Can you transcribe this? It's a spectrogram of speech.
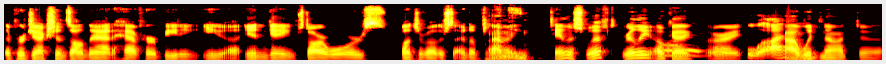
the projections on that have her beating uh, in-game star wars bunch of other stuff and i'm just I like, mean, taylor swift really okay Why? all right Why? I would not. Uh,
